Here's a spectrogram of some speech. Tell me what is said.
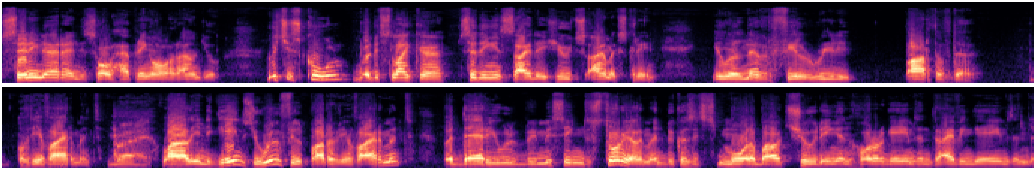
sitting there and it's all happening all around you, which is cool. But it's like uh, sitting inside a huge IMAX screen. You will never feel really part of the of the environment. Right. While in the games you will feel part of the environment, but there you will be missing the story element because it's more about shooting and horror games and driving games and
